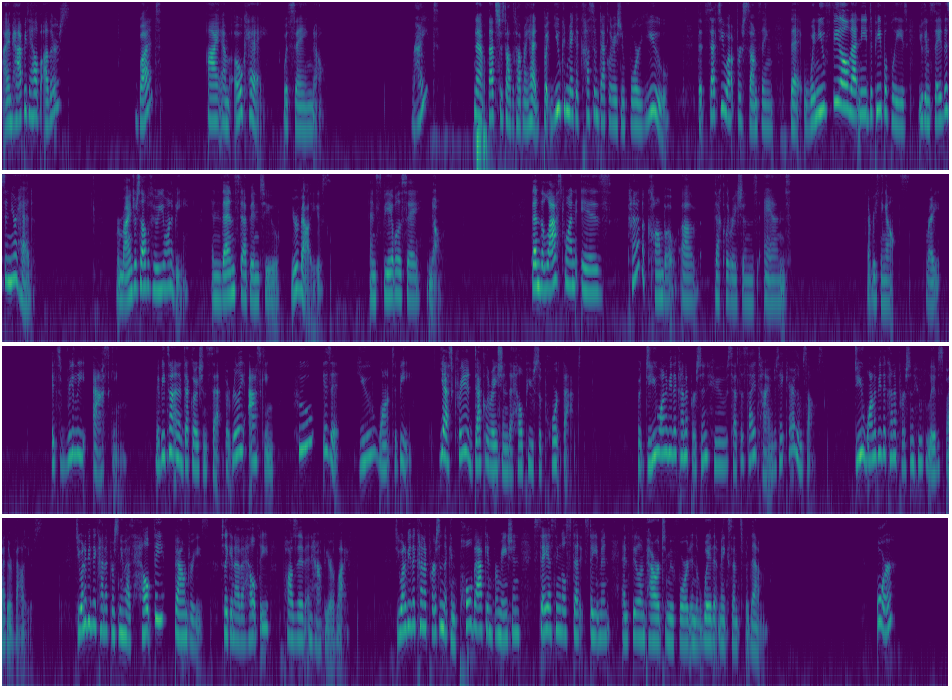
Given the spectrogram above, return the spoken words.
I am happy to help others, but I am okay with saying no. Right? Now, that's just off the top of my head, but you can make a custom declaration for you that sets you up for something that when you feel that need to people please, you can say this in your head. Remind yourself of who you want to be, and then step into your values and be able to say no. Then the last one is kind of a combo of declarations and everything else, right? It's really asking. Maybe it's not in a declaration set, but really asking who is it you want to be? Yes, create a declaration to help you support that. But do you want to be the kind of person who sets aside time to take care of themselves? Do you want to be the kind of person who lives by their values? Do you want to be the kind of person who has healthy boundaries so they can have a healthy, positive, and happier life? Do you want to be the kind of person that can pull back information, say a single st- statement, and feel empowered to move forward in the way that makes sense for them? Or,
